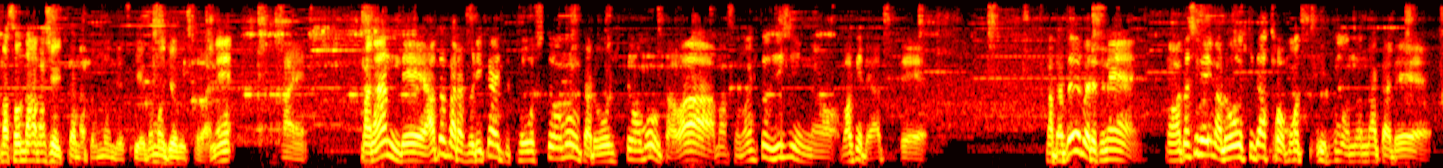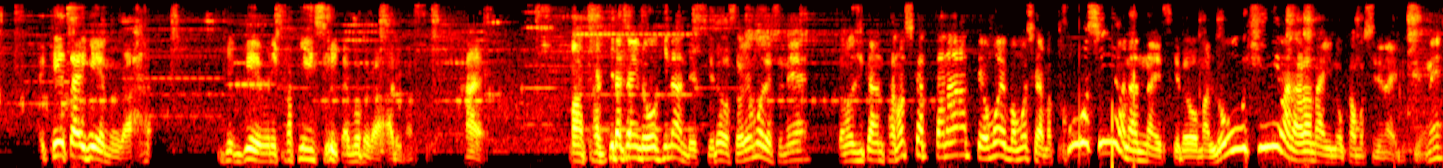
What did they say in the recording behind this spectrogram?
まあ、そんな話を言ってたんだと思うんですけれども、ジョブズはね。はい。まあ、なんで、後から振り返って投資と思うか浪費と思うかは、まあ、その人自身のわけであって、まあ、例えばですね、まあ、私が今浪費だと思っているものの中で、携帯ゲームがゲームに課金していたことがあります。はい。まあ、明らかに浪費なんですけど、それもですね、その時間楽しかったなって思えば、もしかしたら、まあ、投資にはならないですけど、まあ、浪費にはならないのかもしれないですよね。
